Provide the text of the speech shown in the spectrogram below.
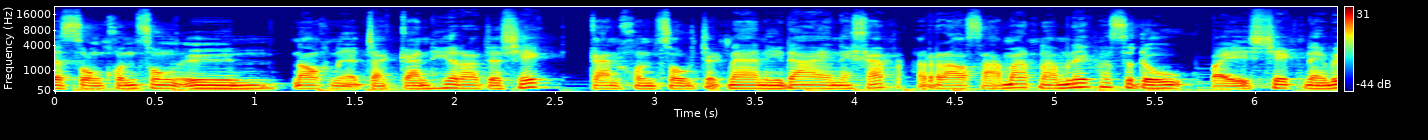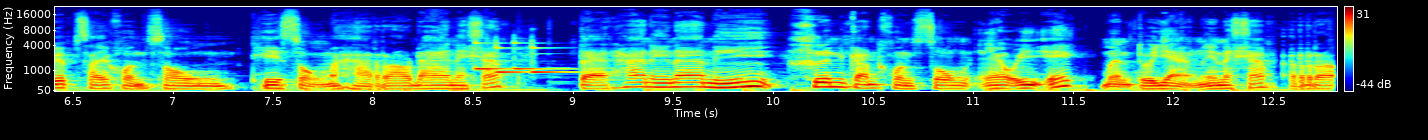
จะส่งขนส่งอื่น นอกเหนือจากการที่เราจะเช็คการขนส่งจากหน้านี้ได้นะครับ เราสามารถนำเลขพัสดุไปเช็คในเว็บไซต์ขนส่งที่ส่งมาหาเราได้นะครับ แต่ถ้าในหน้านี้ขึ้นการขนส่ง LEX เหมือนตัวอย่างนี้นะครับ เรา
